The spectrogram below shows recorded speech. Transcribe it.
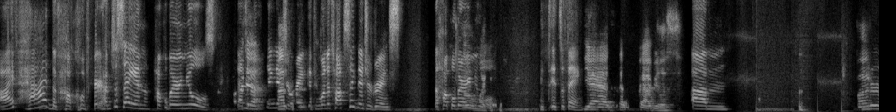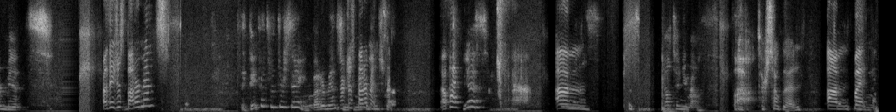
I've had the huckleberry. I'm just saying, huckleberry mules. That's Yeah, a signature drink. If you want to talk signature drinks, the huckleberry Oh my mule. It, it's a thing. Yes, that's fabulous. Um, Buttermints. are they just buttermints? I think that's what they're saying. Buttermints. They're just you can make them buttermints. Okay. Yes. Um, melt in your mouth. oh, they're so good. Um, but Mm.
